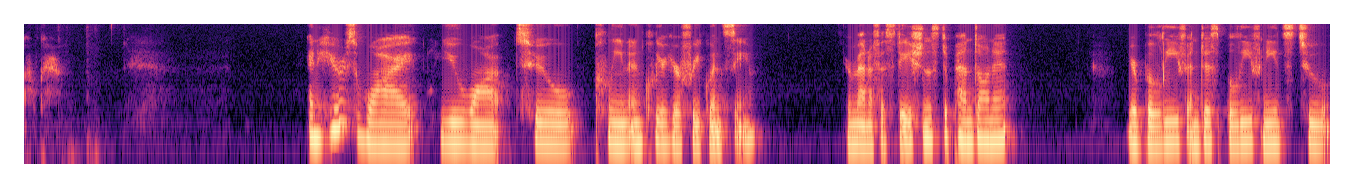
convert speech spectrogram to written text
Okay. And here's why you want to clean and clear your frequency. Your manifestations depend on it. Your belief and disbelief needs to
